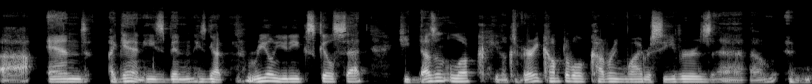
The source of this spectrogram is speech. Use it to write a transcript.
Uh, and again, he's been, he's got real unique skill set. He doesn't look, he looks very comfortable covering wide receivers uh, and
